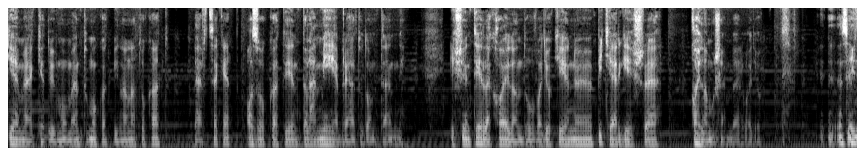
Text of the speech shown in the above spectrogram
kiemelkedő momentumokat, pillanatokat, perceket, azokat én talán mélyebbre el tudom tenni. És én tényleg hajlandó vagyok, én pityergésre hajlamos ember vagyok. Ez én,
